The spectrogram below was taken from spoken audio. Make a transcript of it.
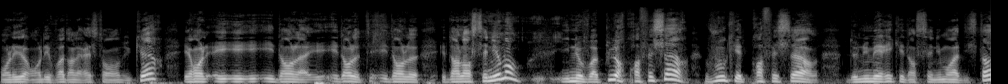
on les, on les voit dans les restaurants du cœur, et, on, et, et, et dans la, et dans le, et dans le, et dans l'enseignement. Ils ne voient plus leurs professeurs. Vous qui êtes professeur de numérique et d'enseignement à distance,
